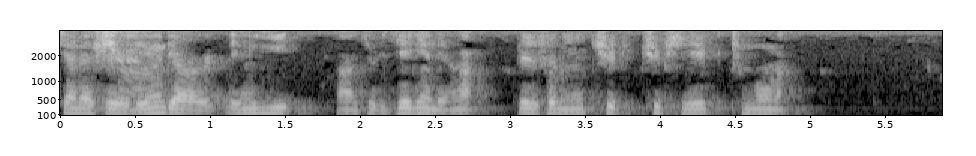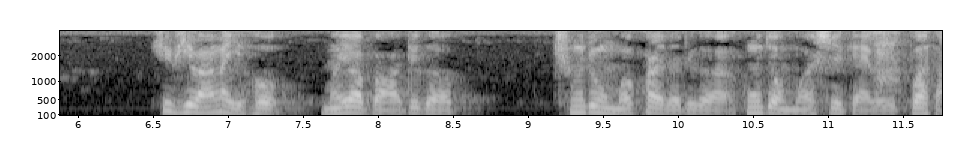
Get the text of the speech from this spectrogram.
现在是零点零一啊，就是接近零了，这就说明去去皮成功了。去皮完了以后，我们要把这个称重模块的这个工作模式改为播撒。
